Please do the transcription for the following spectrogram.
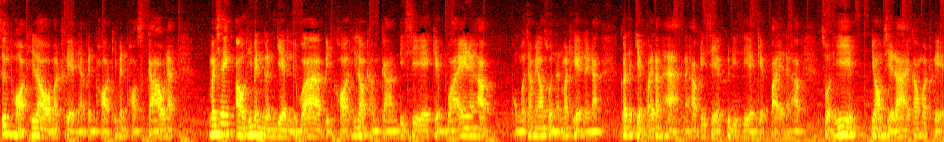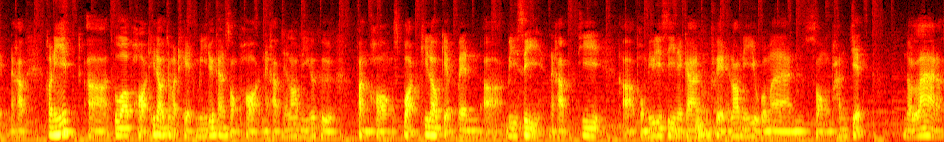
ซึ่งพอร์ตที่เรามาเทรดเนี่ยเป็นพอร์ตที่เป็นพอร์ตสเกลนะไม่ใช่เอาที่เป็นเงินเย็นหรือว่า Bitcoin ที่เราทำการ DCA เก็บไว้นะครับ ผมก็จะไม่เอาส่วนนั้นมาเทรดเลยนะ ก็จะเก็บไว้ต่างหากนะครับ DCA คือ DCA เก็บไปนะครับ ส่วนที่ยอมเสียได้ก็มาเทรดนะครับ คราวนี้ตัวพอร์ตที่เราจะมาเทรดมีด้วยกัน 2 พอร์ตนะครับ ในรอบนี้ก็คือฝั่งของ Spot ที่เราเก็บเป็นเอ่อ BC นะครับที่ผมมี BC ในการเทรดในรอบนี้อยู่ประมาณ 2,007ดอลลาร์นะ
